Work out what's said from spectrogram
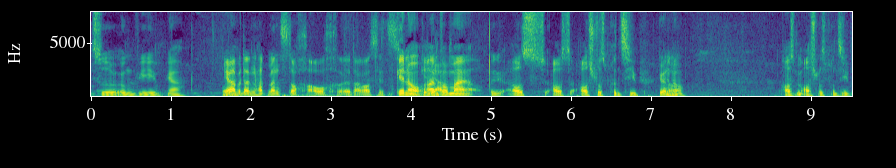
zu irgendwie, ja. Ja, aber dann hat man es doch auch äh, daraus jetzt Genau, gelernt. einfach mal aus, aus Ausschlussprinzip. Genau. Aus dem Ausschlussprinzip.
